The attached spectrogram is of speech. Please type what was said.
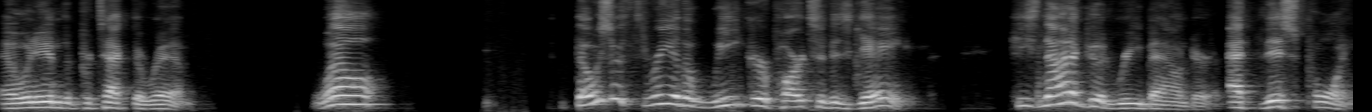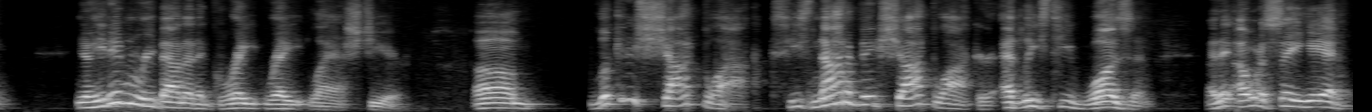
and we need him to protect the rim. Well, those are three of the weaker parts of his game. He's not a good rebounder at this point. You know, he didn't rebound at a great rate last year. Um, look at his shot blocks. He's not a big shot blocker. At least he wasn't. I think I want to say he had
